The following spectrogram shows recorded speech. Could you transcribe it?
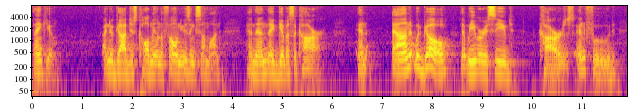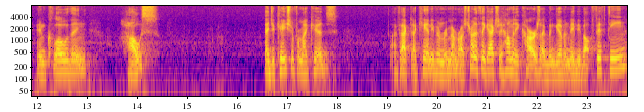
Thank you. I knew God just called me on the phone using someone and then they'd give us a car. And on it would go that we were received cars and food and clothing, house, education for my kids. In fact, I can't even remember. I was trying to think actually how many cars I've been given, maybe about 15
